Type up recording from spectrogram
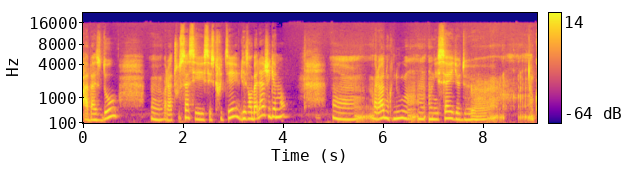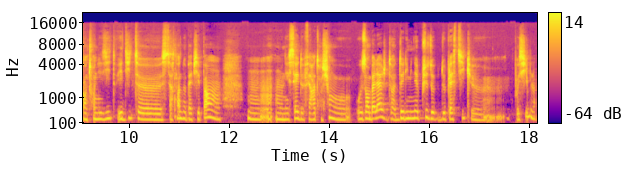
à base d'eau. voilà, tout ça, c'est scruté. Les emballages également. voilà, donc nous, on, essaye de, quand on édite, certains de nos papiers peints, essaye de faire attention aux, emballages, d'éliminer le plus de, plastique euh, possible.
